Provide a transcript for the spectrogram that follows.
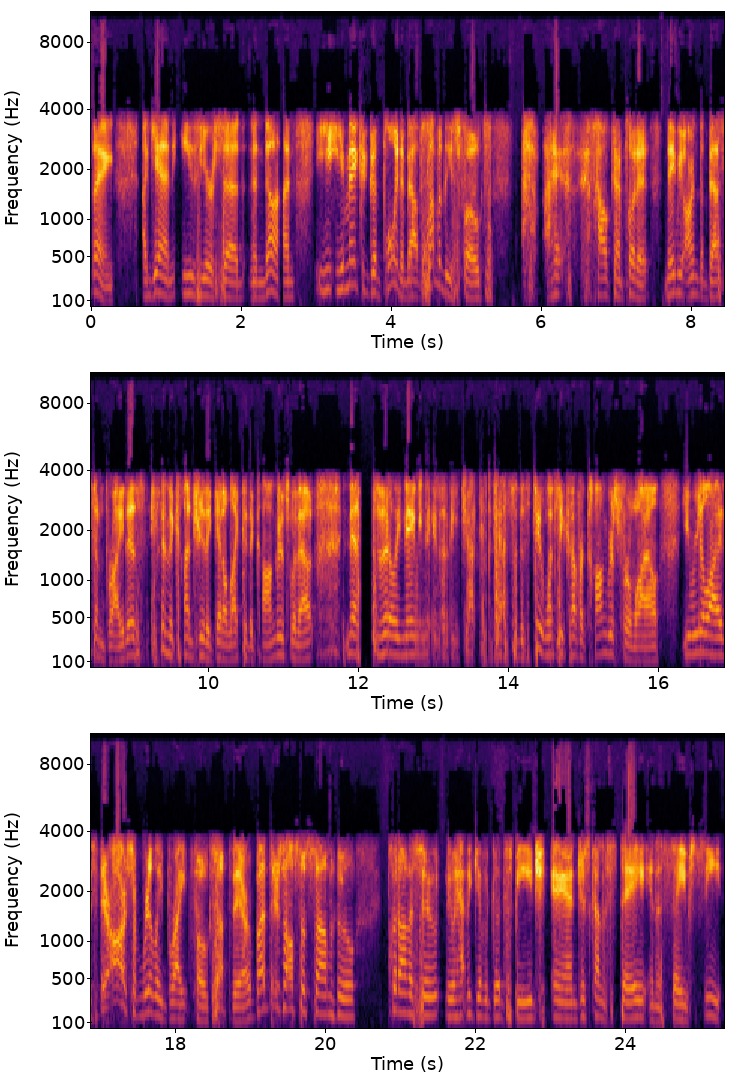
thing. Again, easier said than done. You, you make a good point about some of these folks I, how can I put it? Maybe aren't the best and brightest in the country that get elected to Congress without necessarily naming names. I think Jack can attest to this too. Once you cover Congress for a while, you realize there are some really bright folks up there, but there's also some who put on a suit, knew how to give a good speech, and just kind of stay in a safe seat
